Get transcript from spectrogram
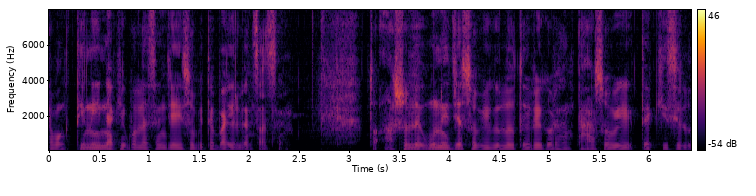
এবং তিনিই নাকি বলেছেন যে এই ছবিতে ভায়োলেন্স আছে। তো আসলে উনি যে ছবিগুলো তৈরি করেছেন, তার ছবিতে কী ছিল?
